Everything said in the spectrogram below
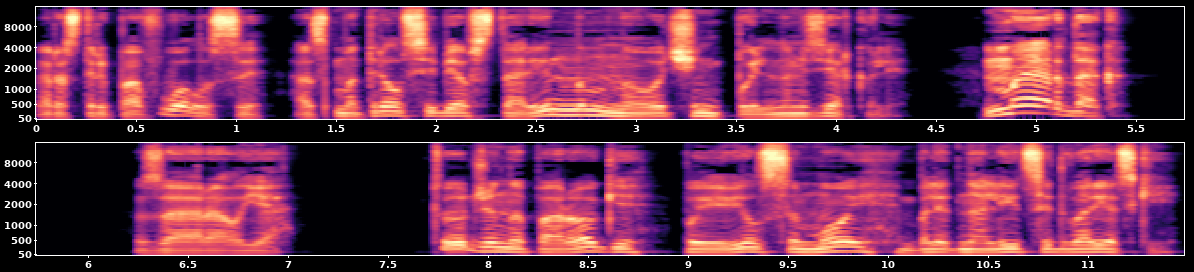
Растрепав волосы, осмотрел себя в старинном, но очень пыльном зеркале. «Мердок!» – заорал я. Тут же на пороге появился мой бледнолицый дворецкий.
